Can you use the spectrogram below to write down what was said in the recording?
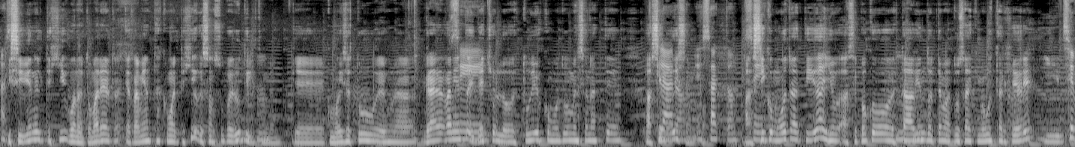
Así. Y si bien el tejido, bueno, tomar her- herramientas como el tejido, que son súper útiles también, que como dices tú, es una gran herramienta Sí. y de hecho los estudios, como tú mencionaste, así claro, lo dicen. po. exacto. Así sí. como otra actividad, yo hace poco estaba viendo el tema, tú sabes que me gusta el ajedrez, y Sí,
